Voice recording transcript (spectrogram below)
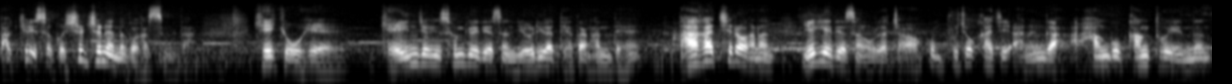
박혀 있었고 실천했는 것 같습니다. 개교회, 개인적인 선교에 대해서는 열의가 대단한데 다 같이로 하는 여기에 대해서는 우리가 조금 부족하지 않은가. 한국 강토에 있는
